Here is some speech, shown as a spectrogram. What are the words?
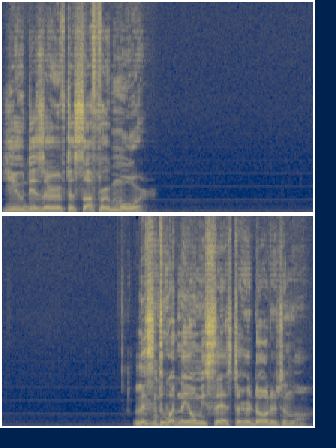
You deserve to suffer more. Listen to what Naomi says to her daughters in law.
